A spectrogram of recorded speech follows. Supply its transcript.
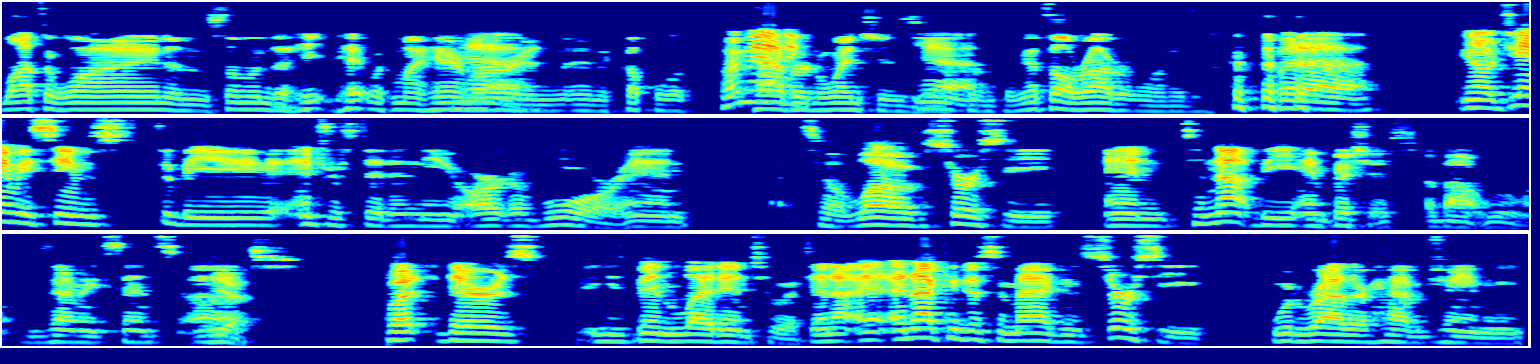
lots of wine and someone to hit, hit with my hammer Yeah. and, and a couple of I mean, I tavern wenches yeah. or something. That's all Robert wanted. but uh, you know, Jaime seems to be interested in the art of war and to love Cersei and to not be ambitious about ruling. Does that make sense? Uh, yes. But there's he's been led into it, and I and I can just imagine Cersei would rather have Jaime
